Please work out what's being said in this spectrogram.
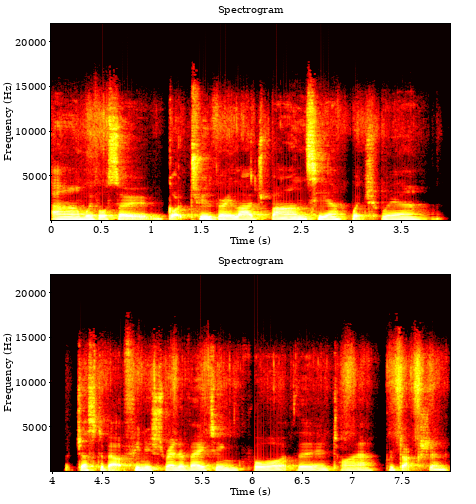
Um, we've also got two very large barns here, which we're just about finished renovating for the entire production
